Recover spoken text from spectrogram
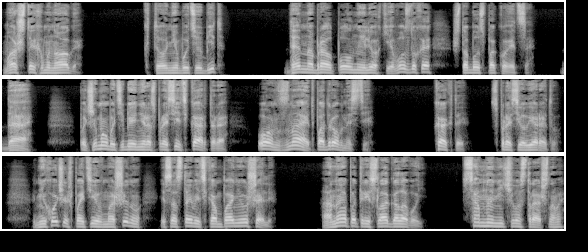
Может, их много. Кто-нибудь убит?» Дэн набрал полные легкие воздуха, чтобы успокоиться. «Да. Почему бы тебе не расспросить Картера? Он знает подробности». «Как ты?» — спросил я Рету. «Не хочешь пойти в машину и составить компанию Шелли?» Она потрясла головой. «Со мной ничего страшного.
